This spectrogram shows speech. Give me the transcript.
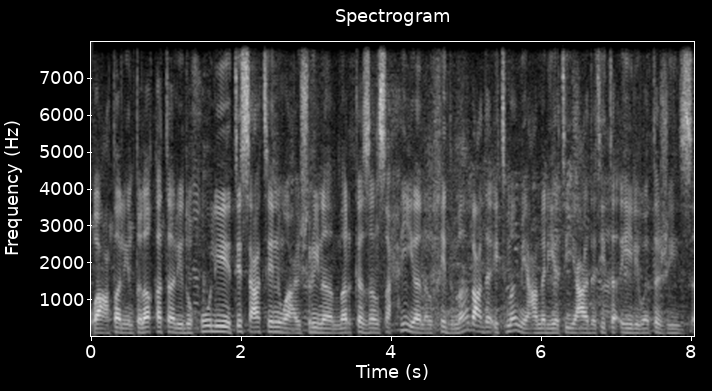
وأعطى الانطلاقة لدخول 29 مركزا صحيا الخدمة بعد إتمام عملية إعادة التأهيل والتجهيز.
